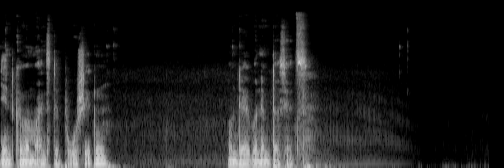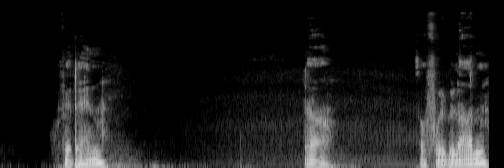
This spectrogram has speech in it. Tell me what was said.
Den können wir mal ins Depot schicken. Und der übernimmt das jetzt. Fährt er hin? Da. Ist auch voll beladen.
